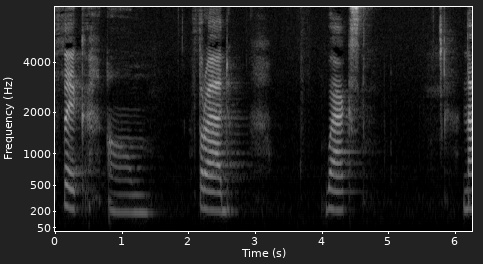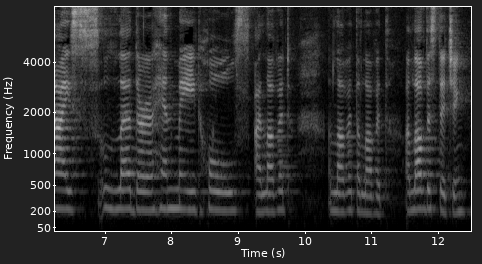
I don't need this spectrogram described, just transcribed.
thick um, thread, waxed, nice leather, handmade holes. I love it. I love it. I love it. I love the stitching.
